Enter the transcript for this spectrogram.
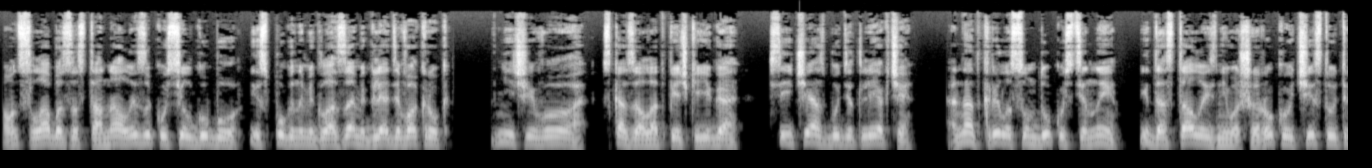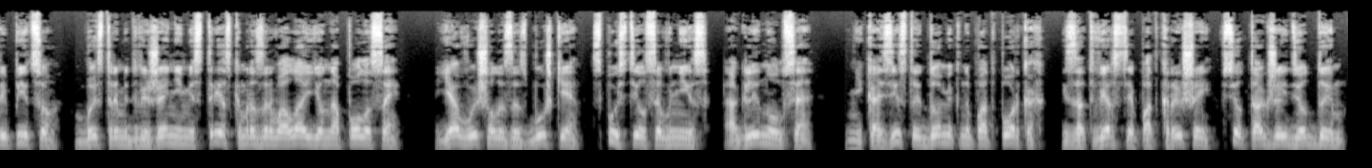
Он слабо застонал и закусил губу, испуганными глазами глядя вокруг. «Ничего», — сказала от печки яга, — «сейчас будет легче». Она открыла сундук у стены и достала из него широкую чистую трепицу. быстрыми движениями с треском разорвала ее на полосы. Я вышел из избушки, спустился вниз, оглянулся. Неказистый домик на подпорках, из отверстия под крышей все так же идет дым.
